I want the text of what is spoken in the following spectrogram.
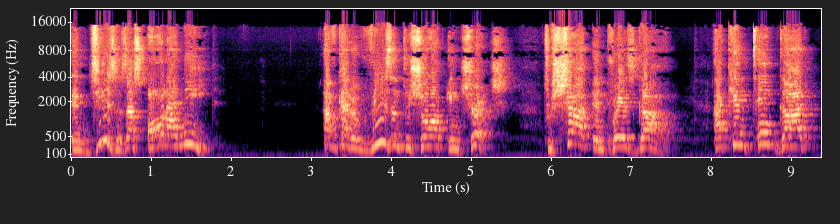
And Jesus, that's all I need. I've got a reason to show up in church, to shout and praise God. I can thank God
